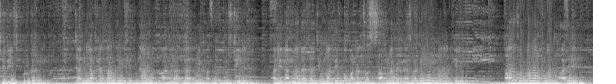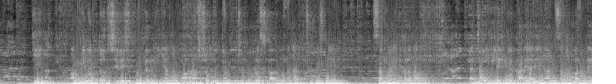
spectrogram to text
शिरीष कुलकर्णी ज्यांनी आपल्या तांत्रिक ज्ञान आणि आध्यात्मिक अंतर्दृष्टीने अनेकांना त्यांच्या जीवनातील आव्हानांचा सामना करण्यासाठी मेहनत केली. आज आम्हाला आठवण आले की आम्ही डॉक्टर शिरीष कुलकर्णी यांना महाराष्ट्र उद्योग भूषण पुरस्कार दोन हजार चोवीसने सन्मानित करत आहोत. त्यांच्या उल्लेखनीय कार्याने आणि समर्पणाने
